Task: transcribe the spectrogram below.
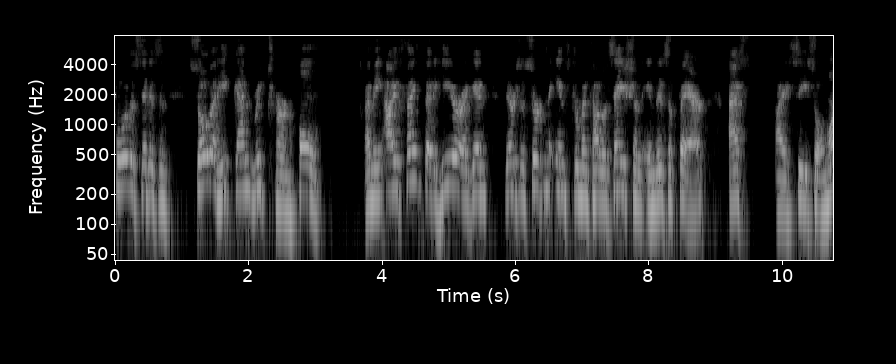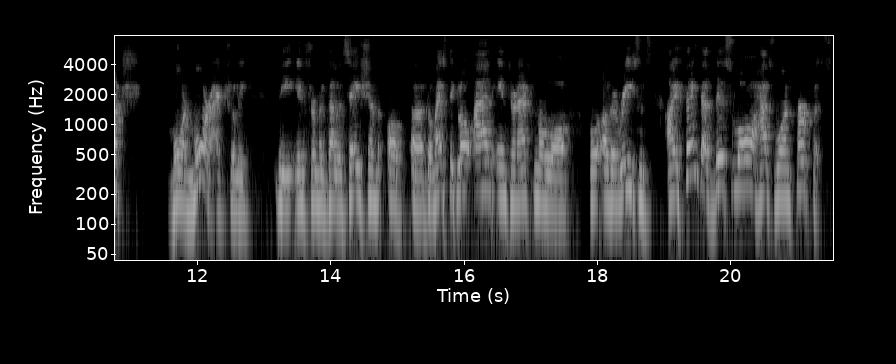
for the citizen so that he can return home. I mean, I think that here again, there's a certain instrumentalization in this affair, as I see so much more and more actually, the instrumentalization of uh, domestic law and international law for other reasons. I think that this law has one purpose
